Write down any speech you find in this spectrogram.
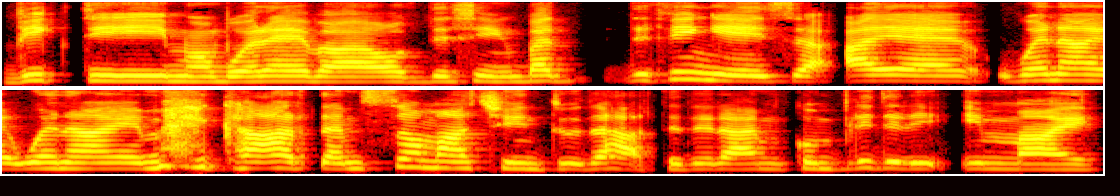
victim or whatever of the thing. But the thing is, I uh, when I when I make art, I'm so much into that that I'm completely in my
